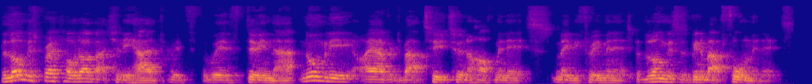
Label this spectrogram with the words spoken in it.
The longest breath hold I've actually had with with doing that. Normally I average about two, two and a half minutes, maybe three minutes, but the longest has been about four minutes.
